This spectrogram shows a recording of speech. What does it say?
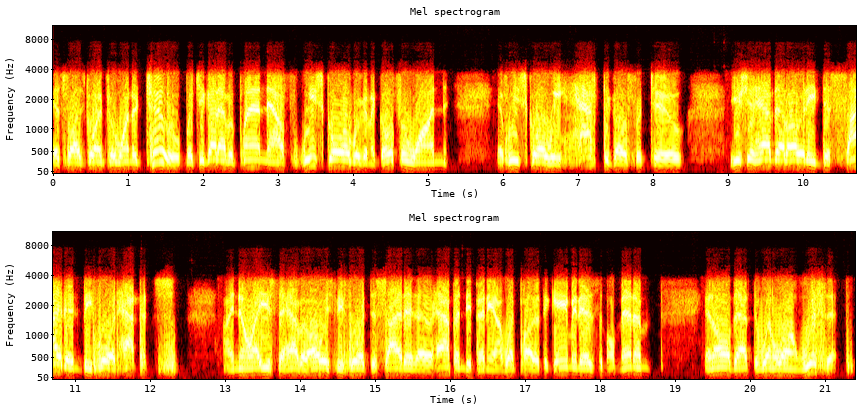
as far as going for one or two. But you got to have a plan now. If we score, we're going to go for one. If we score, we have to go for two. You should have that already decided before it happens. I know I used to have it always before it decided or happened, depending on what part of the game it is, the momentum, and all that that went along with it.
